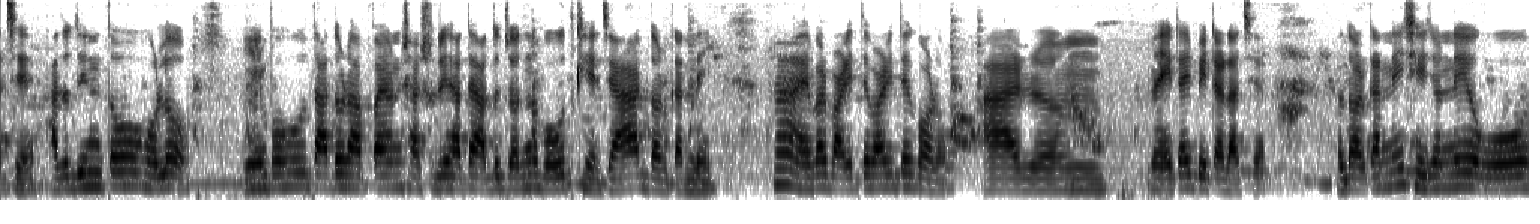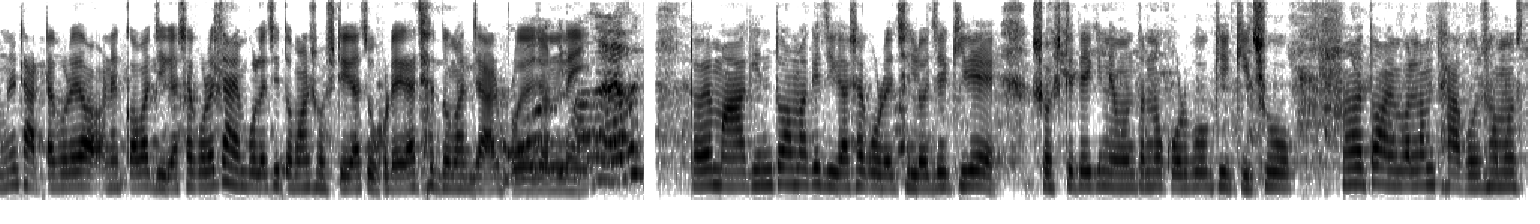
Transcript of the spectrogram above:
আছে। এতদিন তো হলো। বহুত আদর, আপ্যায়ন, শাশুড়ির হাতে আদর যত্ন বহুত খেয়েছে, আর দরকার নেই। হ্যাঁ এবার বাড়িতে বাড়িতে করো। আর এটাই বেটার আছে। দরকার নেই, সেই জন্যে ও এমনি ঠাট্টা করে অনেক কবার জিজ্ঞাসা করেছে, আমি বলেছি তোমার ষষ্ঠী গাছ উপড়ে গেছে, তোমার যার প্রয়োজন নেই। তবে মা কিন্তু আমাকে জিজ্ঞাসা করেছিল যে, কিরে, ষষ্ঠীতে কি নেমন্তন্ন করব, কি কিছু? তো আমি বললাম, থাক সমস্ত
